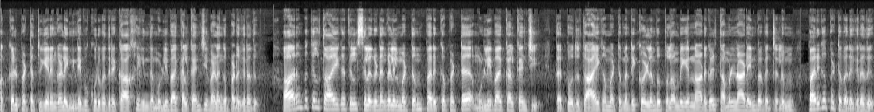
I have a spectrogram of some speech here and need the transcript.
மக்கள் பட்ட துயரங்களை நினைவு கூறுவதற்காக இந்த முள்ளிவாய்க்கால் கஞ்சி வழங்க பரிந்துரைக்கப்படுகிறது ஆரம்பத்தில் தாயகத்தில் சில இடங்களில் மட்டும் பருக்கப்பட்ட முள்ளிவாய்க்கால் கஞ்சி தற்போது தாயகம் மட்டுமின்றி கொழும்பு புலம்பெயர் நாடுகள் தமிழ்நாடு என்பவற்றிலும் பருகப்பட்டு வருகிறது.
